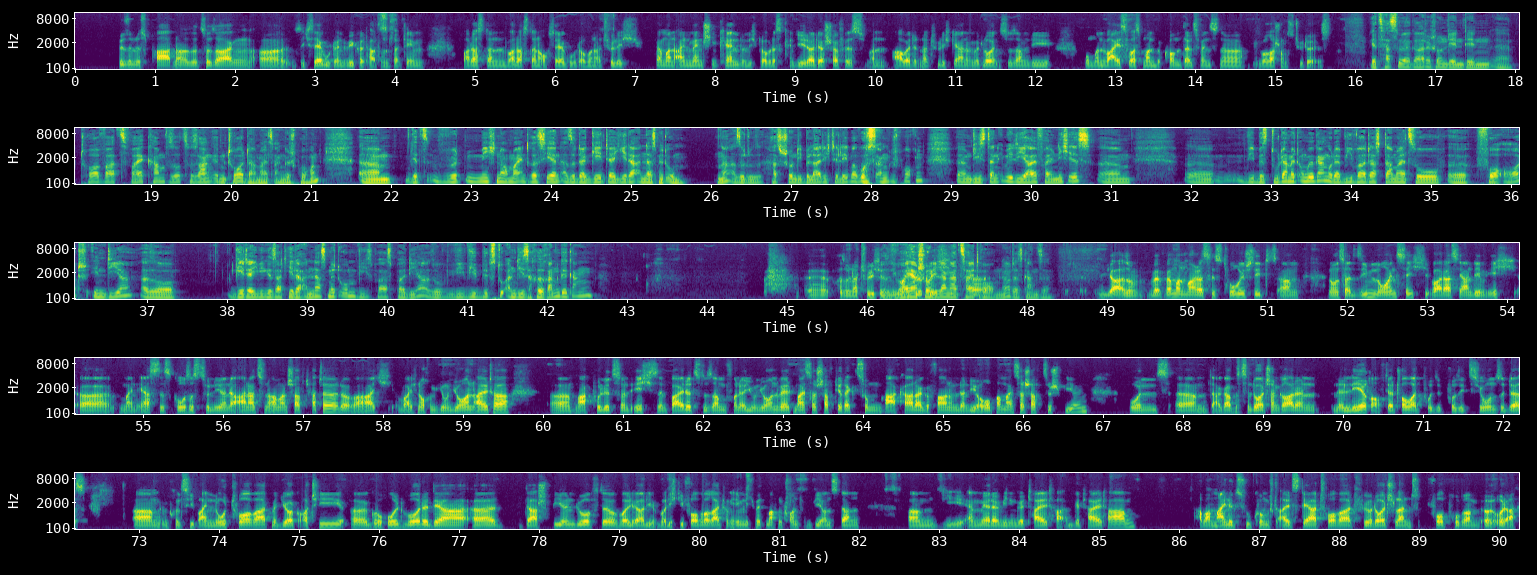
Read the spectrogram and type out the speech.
Businesspartner sozusagen äh, sich sehr gut entwickelt hat und seitdem war das dann war das dann auch sehr gut. Aber natürlich, wenn man einen Menschen kennt und ich glaube, das kennt jeder, der Chef ist, man arbeitet natürlich gerne mit Leuten zusammen, die wo man weiß, was man bekommt, als wenn es eine Überraschungstüte ist. Jetzt hast du ja gerade schon den, den äh, Torwart-Zweikampf sozusagen im Tor damals angesprochen. Ähm, jetzt würde mich nochmal interessieren, also da geht ja jeder anders mit um. Ne? Also du hast schon die beleidigte Leberwurst angesprochen, ähm, die es dann im Idealfall nicht ist. Ähm, äh, wie bist du damit umgegangen oder wie war das damals so äh, vor Ort in dir? Also geht ja, wie gesagt, jeder anders mit um. Wie war es bei dir? Also wie, wie bist du an die Sache rangegangen? Äh, also natürlich ist es war ja schon ein langer Zeitraum, äh, ne, das Ganze. Ja, also wenn man mal das historisch sieht, ähm, 1997 war das Jahr, in dem ich äh, mein erstes großes Turnier in der A-Nationalmannschaft hatte. Da war ich, war ich noch im Juniorenalter. Äh, Marc Politze und ich sind beide zusammen von der Juniorenweltmeisterschaft direkt zum A-Kader gefahren, um dann die Europameisterschaft zu spielen. Und ähm, da gab es in Deutschland gerade eine Lehre auf der Torwartposition, sodass ähm, im Prinzip ein Nottorwart mit Jörg Otti äh, geholt wurde, der äh, da spielen durfte, weil, ja die, weil ich die Vorbereitung eben nicht mitmachen konnte und wir uns dann ähm, die EM mehr oder weniger geteilt, geteilt haben. Aber meine Zukunft als der Torwart für Deutschland vorprogrammiert oder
